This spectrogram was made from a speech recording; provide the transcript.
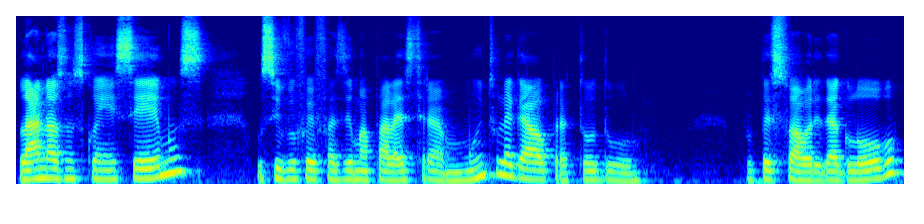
Lá nós nos conhecemos. O Silvio foi fazer uma palestra muito legal para todo o pessoal ali da Globo.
